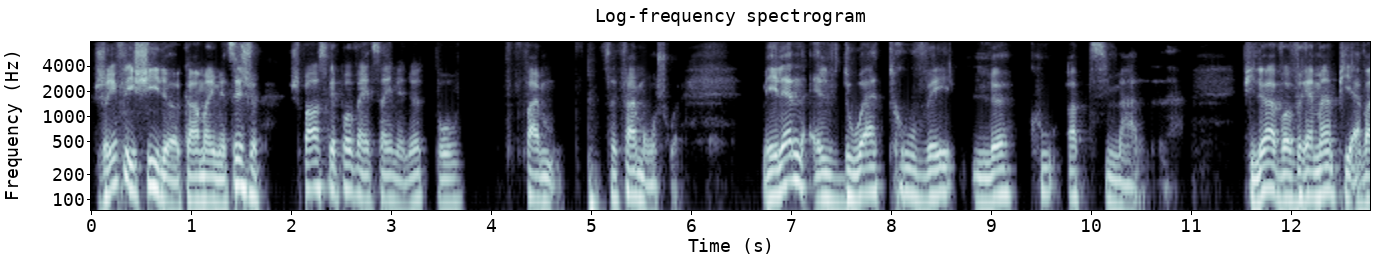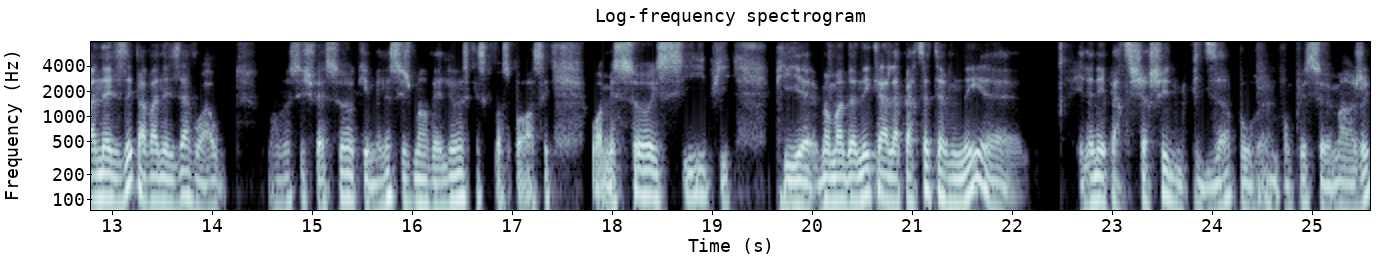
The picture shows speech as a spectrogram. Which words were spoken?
je réfléchis là, quand même, mais je ne passerai pas 25 minutes pour faire, faire mon choix. Mais Hélène, elle doit trouver le coup optimal. Puis là, elle va vraiment, puis elle va analyser, puis elle va analyser à voix haute. Bon, là, si je fais ça, OK, mais là, si je m'en vais là, qu'est-ce qui va se passer? Ouais, mais ça ici, puis, puis euh, à un moment donné, quand la partie est terminée, euh, Hélène est partie chercher une pizza pour euh, qu'on puisse manger.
